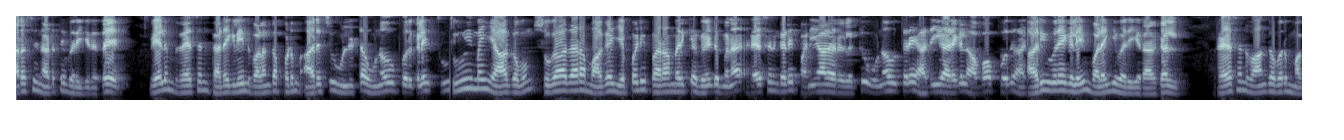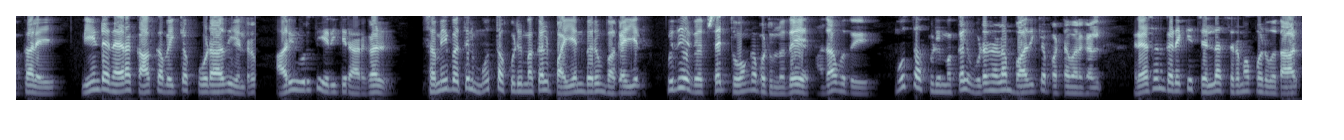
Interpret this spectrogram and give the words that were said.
அரசு நடத்தி வருகிறது. மேலும் ரேஷன் கடைகளில் வழங்கப்படும் அரிசி உள்ளிட்ட உணவுப் பொருட்களை தூய்மையாகவும் சுகாதாரமாக எப்படி பராமரிக்க வேண்டுமென ரேஷன் கடை பணியாளர்களுக்கு உணவுத்துறை அதிகாரிகள் அவ்வப்போது அறிவுரைகளையும் வழங்கி வருகிறார்கள். ரேஷன் வாங்க வரும் மக்களை நீண்ட நேரம் காக்க வைக்க கூடாது என்றும் அறிவுறுத்தி இருக்கிறார்கள். சமீபத்தில் மூத்த குடிமக்கள் பயன்பெறும் வகையில் புதிய வெப்சைட் துவங்கப்பட்டுள்ளது. அதாவது மூத்த குடிமக்கள் உடல்நலம் பாதிக்கப்பட்டவர்கள் ரேஷன் கடைக்கு செல்ல சிரமப்படுவதால்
